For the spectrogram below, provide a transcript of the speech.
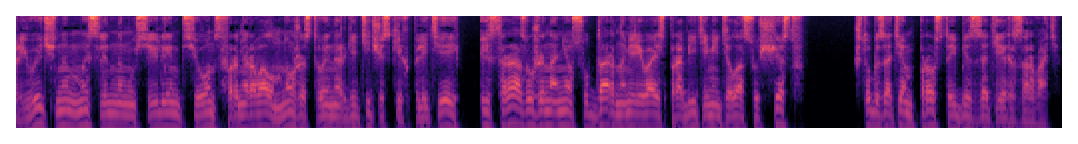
Привычным мысленным усилием Псион сформировал множество энергетических плетей и сразу же нанес удар, намереваясь пробить ими тела существ, чтобы затем просто и без затей разорвать.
